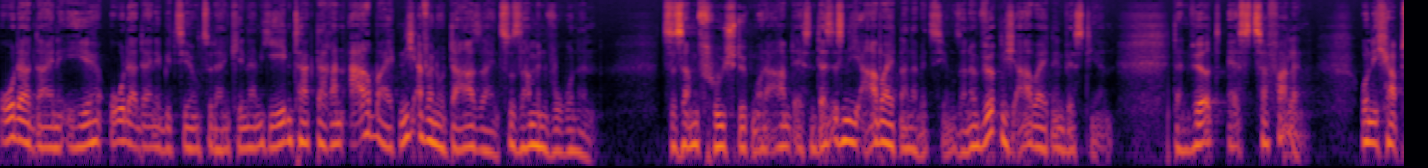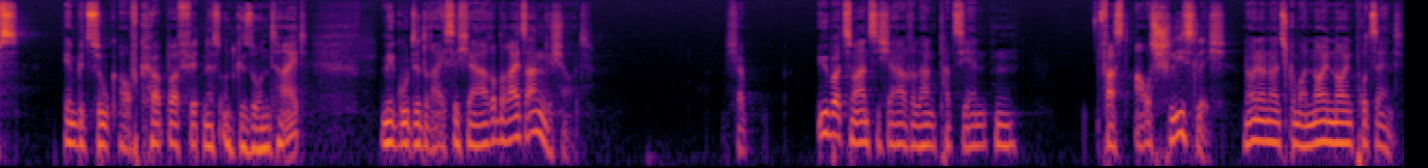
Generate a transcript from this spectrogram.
oder deine Ehe oder deine Beziehung zu deinen Kindern, jeden Tag daran arbeiten, nicht einfach nur da sein, zusammenwohnen zusammen frühstücken oder Abendessen, das ist nicht Arbeiten an der Beziehung, sondern wirklich Arbeiten investieren, dann wird es zerfallen. Und ich habe es in Bezug auf Körper, Fitness und Gesundheit mir gute 30 Jahre bereits angeschaut. Ich habe über 20 Jahre lang Patienten fast ausschließlich 99,99 Prozent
